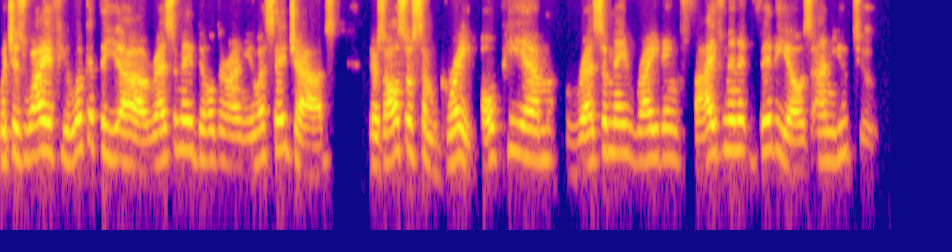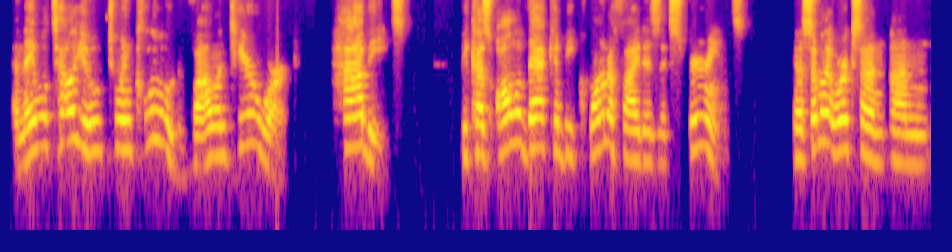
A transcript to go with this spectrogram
which is why if you look at the uh, resume builder on USA Jobs, there's also some great OPM resume writing five minute videos on YouTube. And they will tell you to include volunteer work, hobbies, because all of that can be quantified as experience. You know, someone that works on, on,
